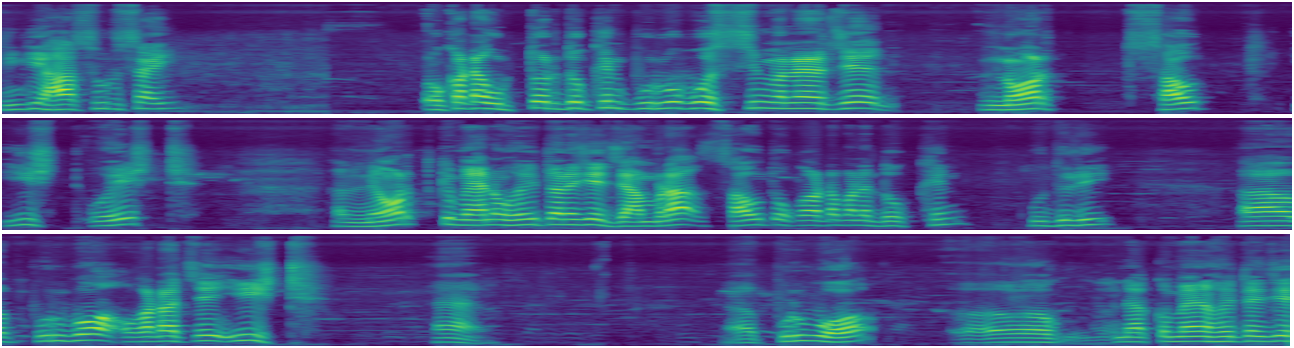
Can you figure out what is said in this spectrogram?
সিঙ্গি হাসুর সাই। ওকাটা উত্তর, দক্ষিণ, পূর্ব, পশ্চিম মানে হচ্ছে নর্থ সাউথ ইস্ট ওয়েস্ট নর্থকে ম্যান হইতে না যে জামড়া সাউথ ওকাটা মানে দক্ষিণ কুদলি আহ, পূর্ব ওকাটা হচ্ছে ইস্ট হ্যাঁ। আহ, পূর্ব আহ, এনাকে ম্যান হইতে যে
